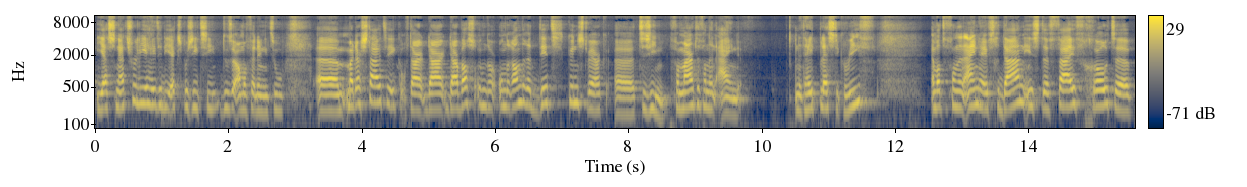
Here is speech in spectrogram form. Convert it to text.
Yes, Naturally heette die expositie, doet er allemaal verder niet toe. Um, maar daar stuitte ik, of daar, daar, daar was onder, onder andere dit kunstwerk uh, te zien, van Maarten van den Einde. En het heet Plastic Reef. En wat Van den Einde heeft gedaan, is de vijf grote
